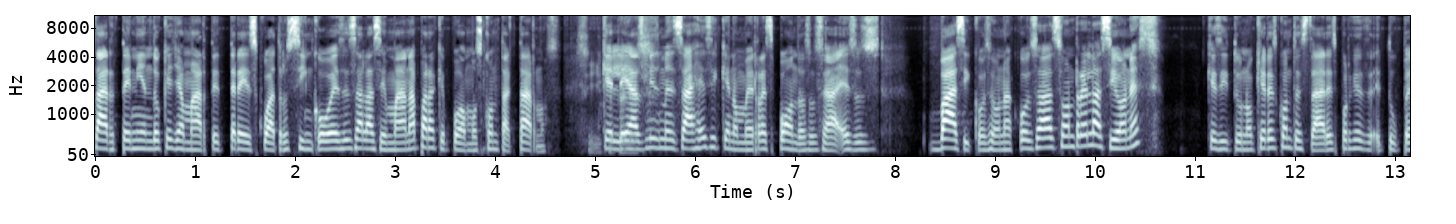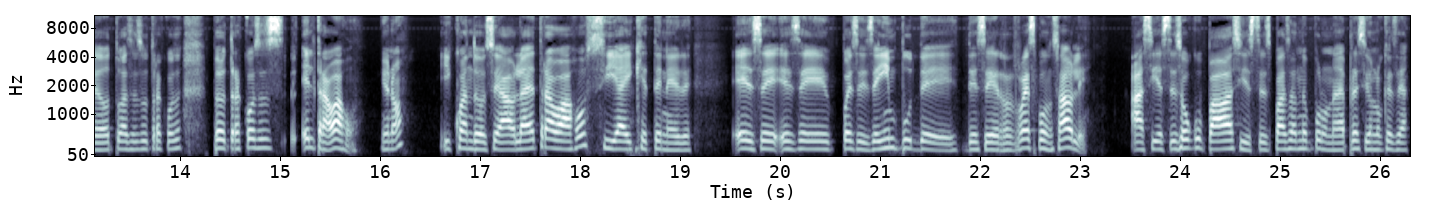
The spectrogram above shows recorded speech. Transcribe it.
estar teniendo que llamarte tres, cuatro, cinco veces a la semana para que podamos contactarnos. que leas mis mensajes y que no me respondas. O sea, eso es básico. O sea, una cosa son relaciones, que si tú no quieres contestar es porque tu pedo tú haces otra cosa, pero otra cosa es el trabajo, you know? Y cuando se habla de trabajo, sí hay que tener ese, ese, pues ese input de, de ser responsable así estés ocupado, así estés pasando por una depresión, lo que sea.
